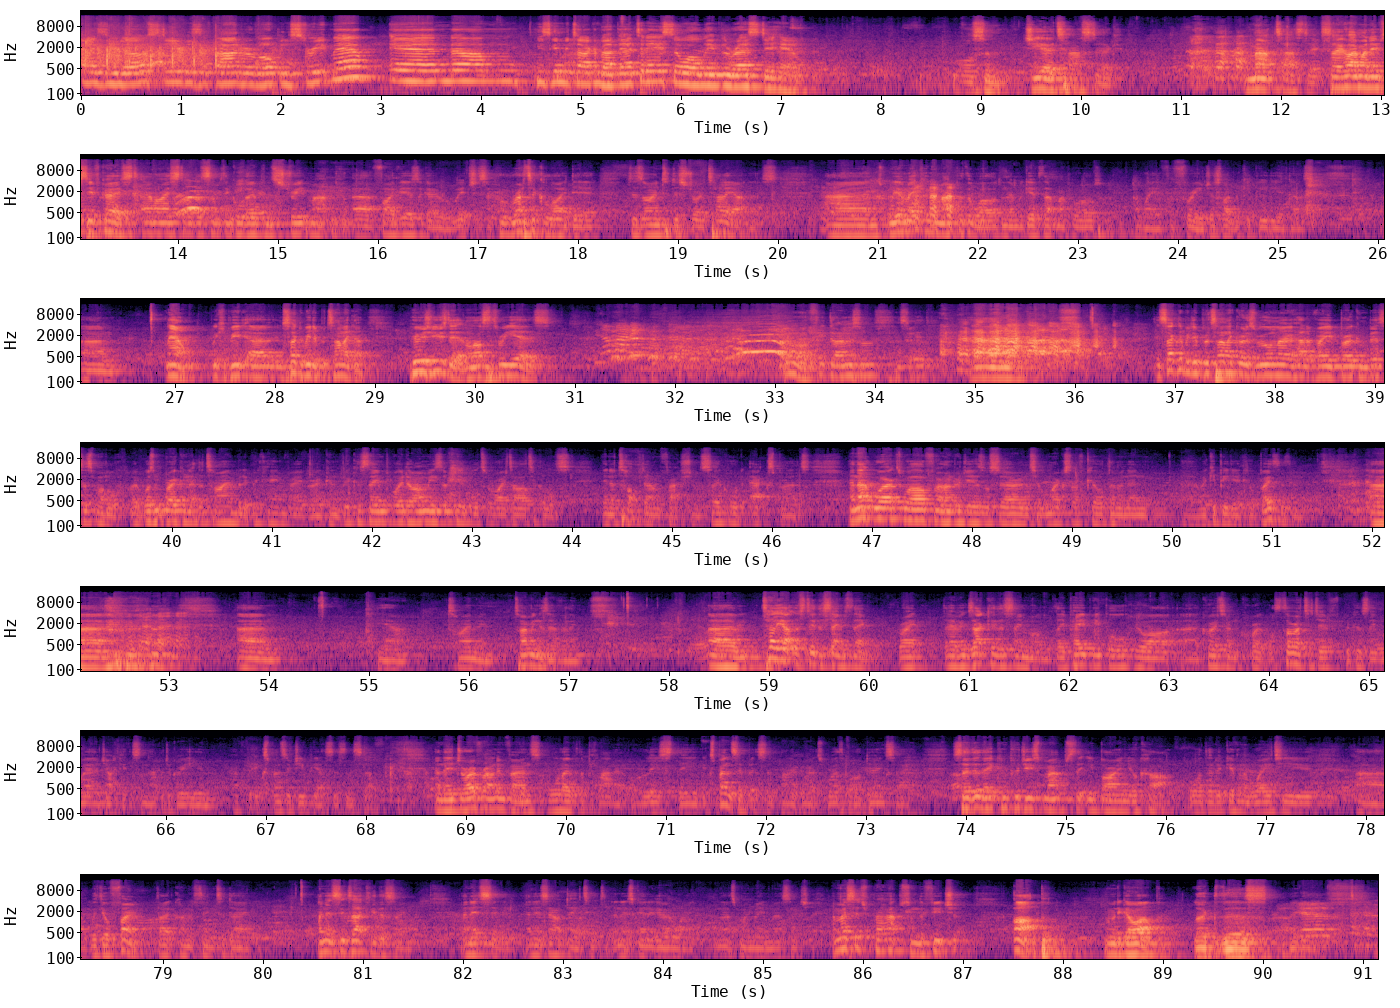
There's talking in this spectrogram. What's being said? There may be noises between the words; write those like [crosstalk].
As you know, Steve is the founder of OpenStreetMap, and um, he's going to be talking about that today, so I'll leave the rest to him. Awesome. Geotastic. Maptastic. So hi, my name's Steve Coast, and I started something called OpenStreetMap uh, five years ago, which is a heretical idea designed to destroy TeleAtlas. And we are making a map of the world, and then we give that map of the world away for free, just like Wikipedia does. Um, now, Wikipedia, uh, Encyclopedia Britannica. Who's used it in the last three years? Oh, a few dinosaurs. That's good. Um, [laughs] Encyclopedia Britannica, as we all know, had a very broken business model. It wasn't broken at the time, but it became very broken because they employed armies of people to write articles in a top-down fashion, so-called experts. And that worked well for 100 years or so until Microsoft killed them and then uh, Wikipedia killed both of them. Uh, [laughs] um, yeah, timing. Timing is everything. Um, TeleAtlas do the same thing, right? They have exactly the same model. They pay people who are uh, quote-unquote authoritative because they wear jackets and have a degree and have expensive GPSs and stuff. And they drive around in vans all over the planet, or at least the expensive bits of the planet where it's worthwhile doing so, so that they can produce maps that you buy in your car, or that are given away to you uh, with your phone, that kind of thing today. And it's exactly the same. And it's silly, and it's outdated, and it's going to go away. That's my main message. A message perhaps from the future. Up. I'm going to go up. Like this.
